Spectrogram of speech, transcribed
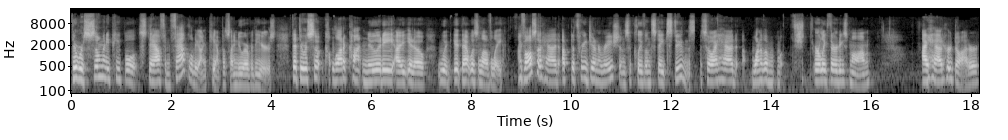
there were so many people, staff and faculty on campus I knew over the years, that there was so, a lot of continuity. I, you know, would, it, that was lovely. I've also had up to three generations of Cleveland State students. So I had one of the early 30s mom, I had her daughter,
